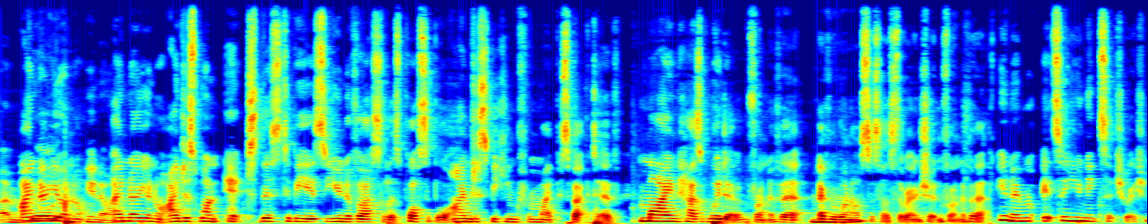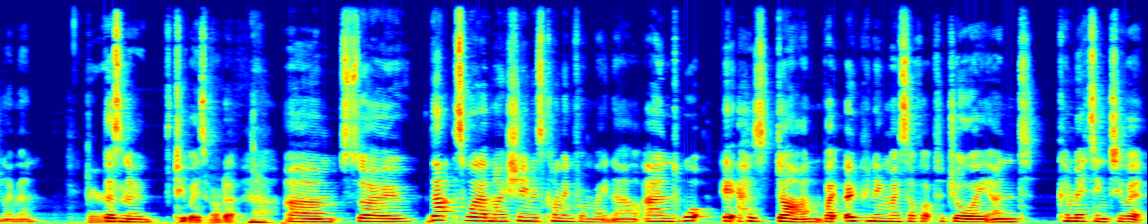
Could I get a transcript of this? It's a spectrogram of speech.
I'm I know you're not. You know. I know you're not. I just want it this to be as universal as possible. I'm just speaking from my perspective. Mine has widow in front of it. Mm-hmm. Everyone else's has their own shit in front of it. You know, it's a unique situation I'm in. Very. There's no two ways around it. Um, so that's where my shame is coming from right now. And what it has done by opening myself up to joy and committing to it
